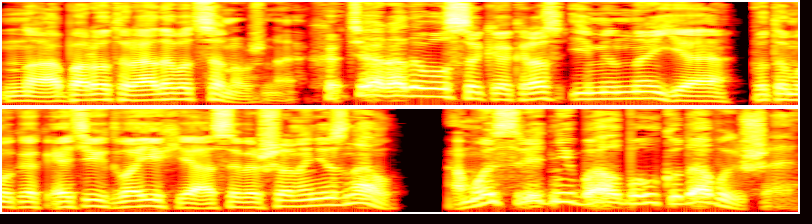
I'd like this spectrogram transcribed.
Наоборот, радоваться нужно. Хотя радовался как раз именно я, потому как этих двоих я совершенно не знал, а мой средний балл был куда выше.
